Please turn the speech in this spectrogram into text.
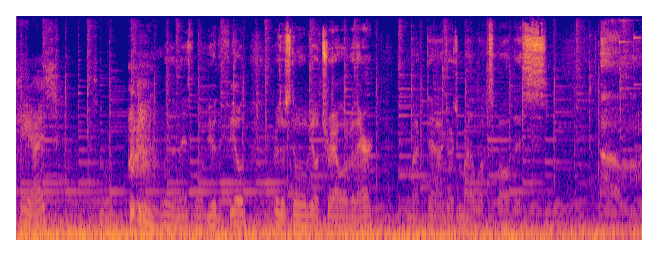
Okay, guys. So, here's a nice little view of the field. There's a snowmobile trail over there, but uh, judging by the looks of all this um,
